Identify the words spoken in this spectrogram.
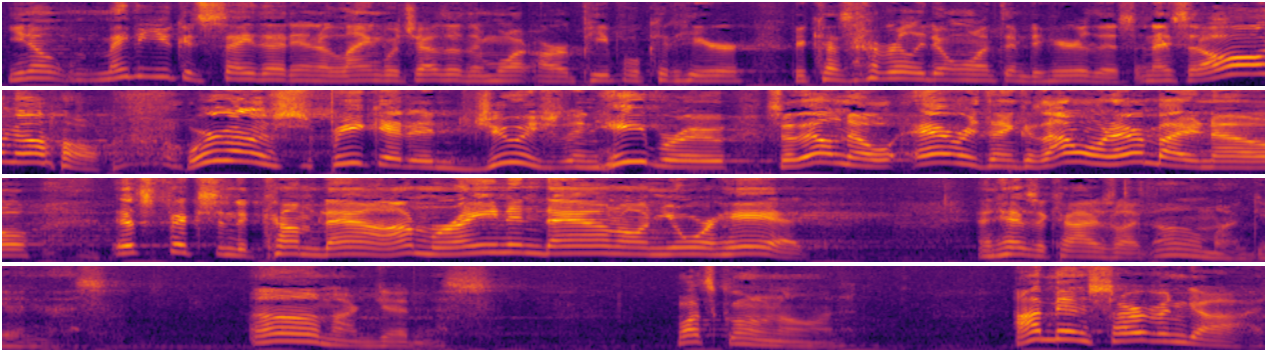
you know, maybe you could say that in a language other than what our people could hear because I really don't want them to hear this. And they said, oh no, we're going to speak it in Jewish, in Hebrew, so they'll know everything because I want everybody to know it's fixing to come down. I'm raining down on your head. And Hezekiah's like, oh my goodness. Oh my goodness. What's going on? I've been serving God.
